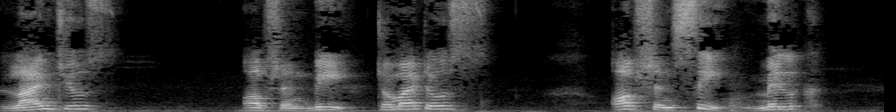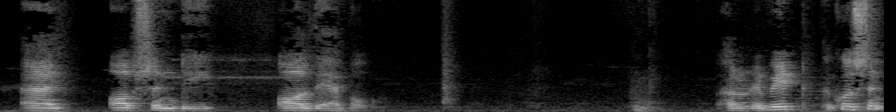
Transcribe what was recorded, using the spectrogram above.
lime juice, option B tomatoes, option C milk and option D all the above. I'll repeat the question.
